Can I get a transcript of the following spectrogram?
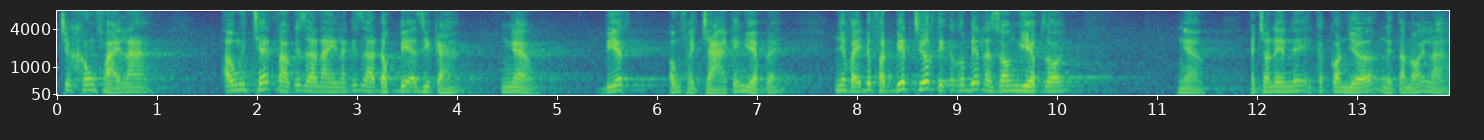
Chứ không phải là ông ấy chết vào cái giờ này là cái giờ độc địa gì cả. Nghe không? biết ông phải trả cái nghiệp đấy. Như vậy đức phật biết trước thì các con biết là do nghiệp rồi. Nghe không? thế cho nên ấy, các con nhớ người ta nói là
